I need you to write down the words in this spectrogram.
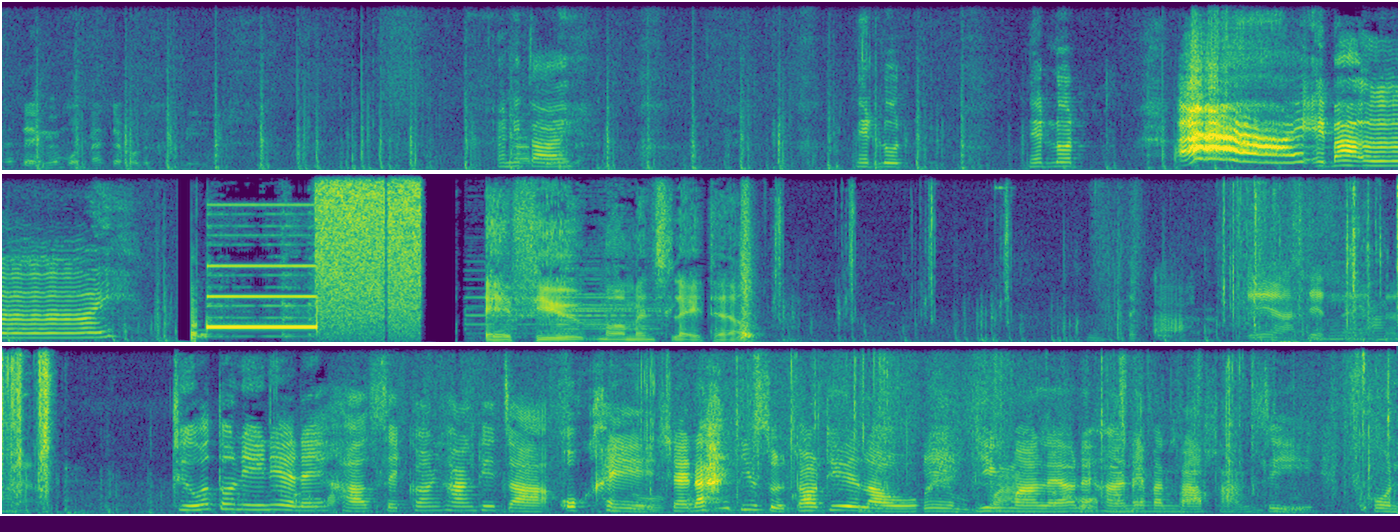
น่าจะยังไม่หมดน่าจะคนละครึ่งปีอันนี้ตายเน็ตหลุดเน็ตหลุดอ้ายไอ้บ้าเอ้ย A few moments later. แต่ก็ เนี่ยเจ็ดเลยตัวเนี้ย ถือว่าตัวนี้เนี่ยนะคะเซตค่อนข้างที่จะโอเค ใช้ได้ที่สุดเท่าที่เรายิงมาแล้วนะคะ ในบรรดา3-4คน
